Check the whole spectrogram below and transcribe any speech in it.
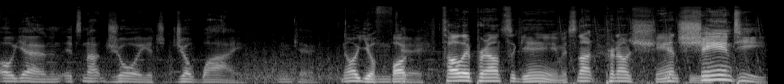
Oh yeah, and it's not joy. It's joy. Okay. No, you fuck. Okay. That's how they pronounce the game. It's not pronounced Shanty. It's shanty.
